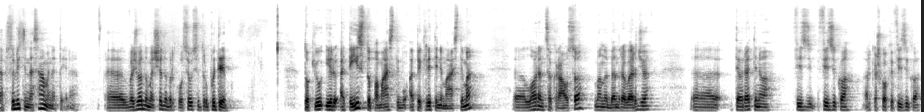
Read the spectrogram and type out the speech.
absoliučiai nesąmonė tai yra. E, važiuodamas čia dabar klausiausi truputį tokių ir ateistų pamastymų apie kritinį mąstymą. E, Lorenzo Krauso, mano bendravardžio, e, teoretinio fiziko ar kažkokio fiziko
